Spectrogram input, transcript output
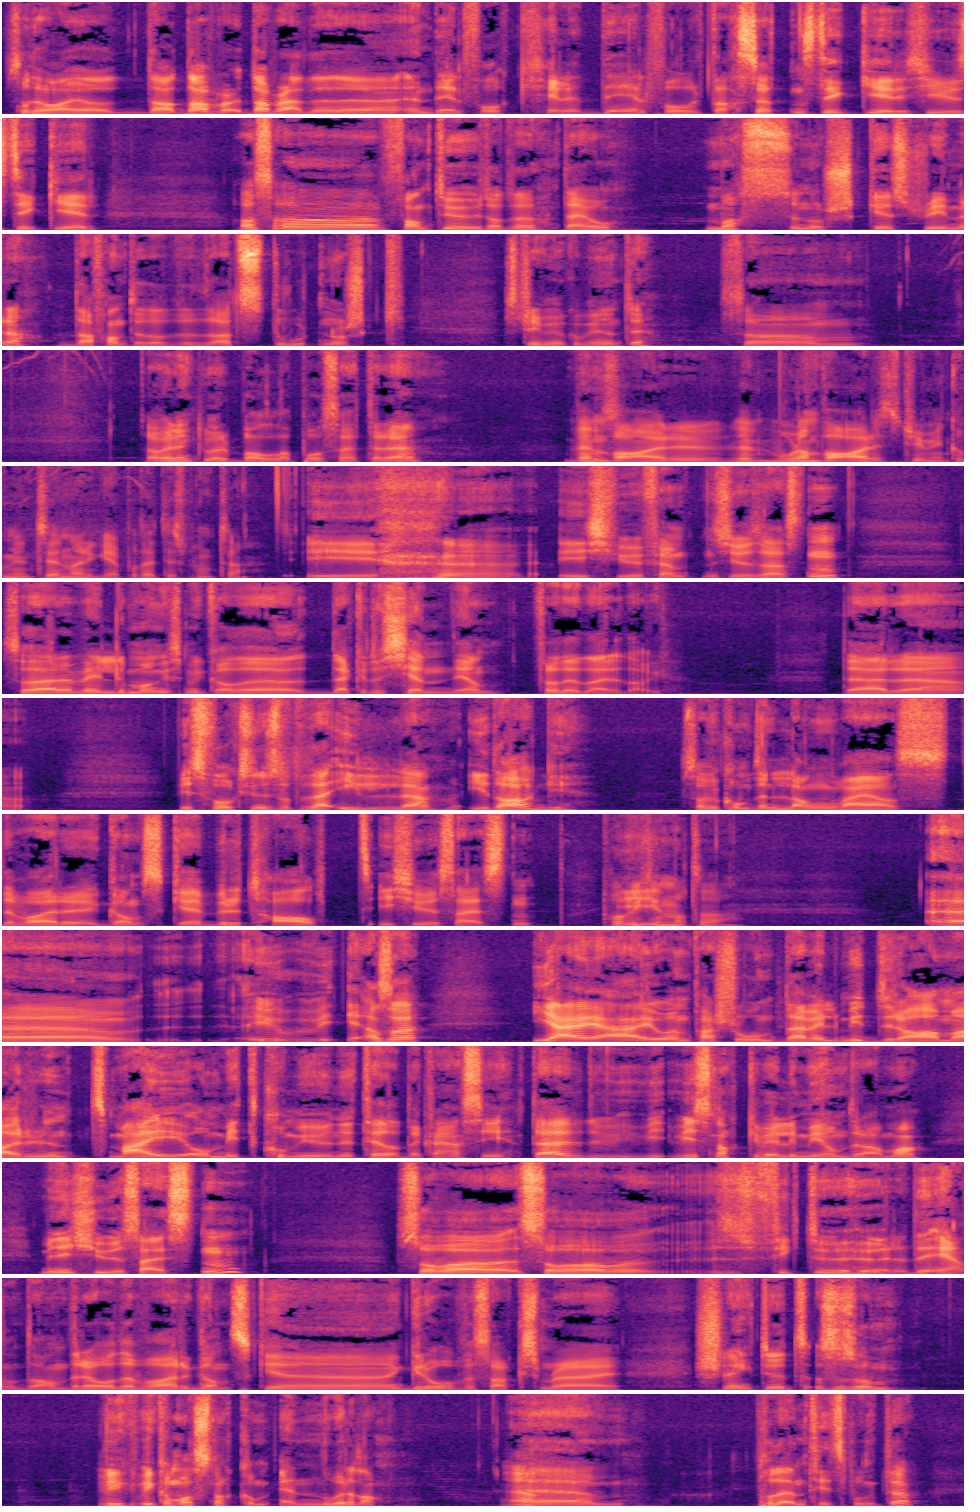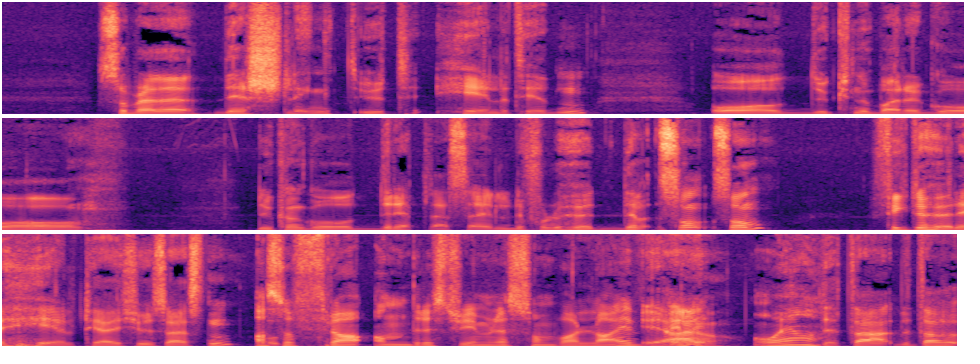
Så det var jo Da, da, da ble det en del folk. Eller del folk, da. 17 stykker, 20 stykker. Og så fant de jo ut at det, det er jo masse norske streamere. Da fant de ut at det var et stort norsk streamer-community. Så mm, det har vel egentlig bare balla på seg etter det. Var, hvordan var streaming-community i Norge på det tidspunktet? I, i 2015-2016 så er det veldig mange som ikke hadde Det er ikke til å kjenne igjen fra det det er i dag. Det er eh, Hvis folk syns at det er ille i dag, så har vi kommet en lang vei. Altså. Det var ganske brutalt i 2016. På I- hvilken måte da? Uh, jo, vi, altså jeg er jo en person Det er veldig mye drama rundt meg og mitt community, da, det kan jeg si. Det er, vi, vi snakker veldig mye om drama, men i 2016 så, var- så fikk du høre det ene og det andre, og det var ganske grove saker som ble slengt ut. Altså, som vi, vi kan bare snakke om N-ordet, da. Ja. Eh, på den tidspunktet så ble det, det slengt ut hele tiden, og du kunne bare gå Du kan gå og drepe deg selv. Du får du høre, det, sånn, sånn fikk du høre hele tida i 2016. og Altså fra andre streamere som var live? Ja, eller? ja. Oh, ja. dette, dette,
